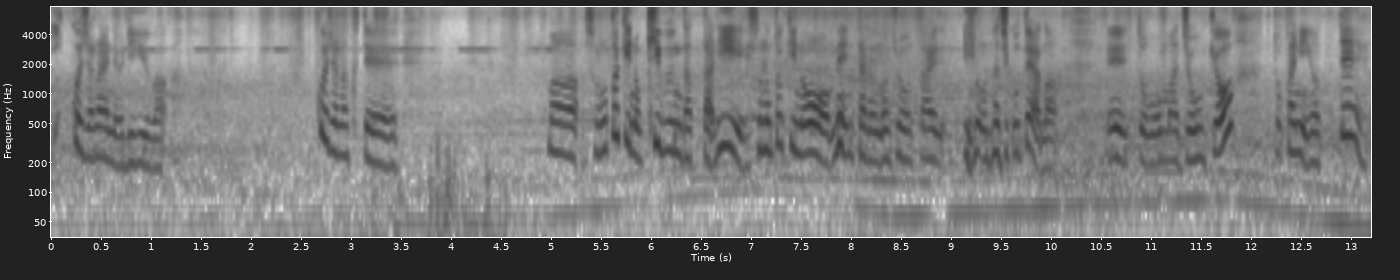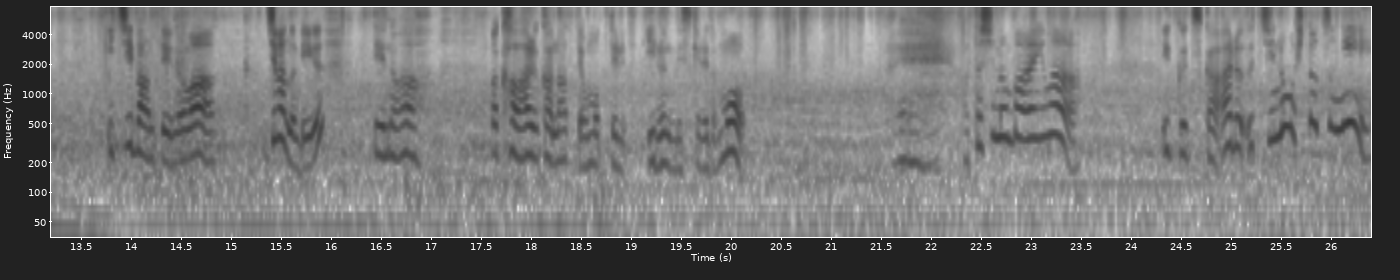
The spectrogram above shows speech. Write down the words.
1個じゃないのよ理由は。1個じゃなくてまあその時の気分だったりその時のメンタルの状態同じことやな。えっ、ー、とまあ状況とかによって一番っていうのは一番の理由っていうのは、まあ、変わるかなって思っているんですけれども。えー、私の場合はいくつかあるうちの一つに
